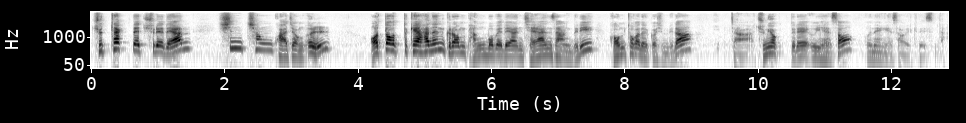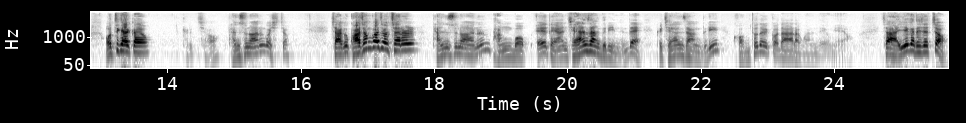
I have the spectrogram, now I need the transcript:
주택 대출에 대한 신청 과정을 어떻게 하는 그런 방법에 대한 제한 사항들이 검토가 될 것입니다. 자, 중역들에 의해서 은행에서 이렇게 되어 있습니다. 어떻게 할까요? 그렇죠. 단순화하는 것이죠. 자, 그 과정과 절차를 단순화하는 방법에 대한 제한 사항들이 있는데 그 제한 사항들이 검토될 거다라고 하는 내용이에요. 자, 이해가 되셨죠?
